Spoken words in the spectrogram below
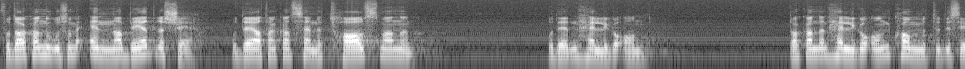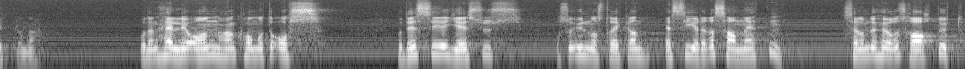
For da kan noe som er enda bedre skje, og det er at han kan sende talsmannen, og det er Den hellige ånd. Da kan Den hellige ånd komme til disiplene. Og Den hellige ånd han kommer til oss. Og Det sier Jesus, og så understreker han jeg sier dere sannheten. Selv om det høres rart ut,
